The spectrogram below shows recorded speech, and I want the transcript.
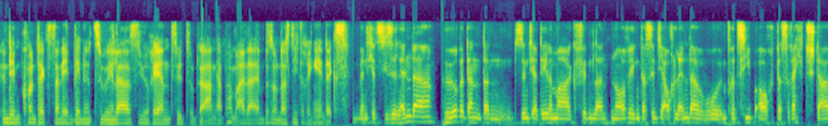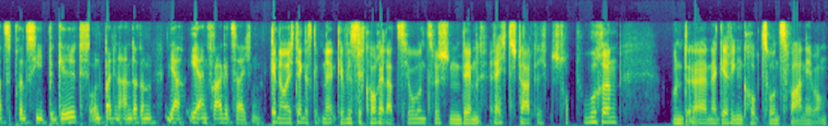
In dem Kontext dann eben Venezuela, Syrien, Südsudan haben alle einen besonders niedrigen Index. Wenn ich jetzt diese Länder höre, dann, dann sind ja Dänemark, Finnland, Norwegen, das sind ja auch Länder, wo im Prinzip auch das Rechtsstaatsprinzip gilt und bei den anderen ja eher ein Fragezeichen. Genau, ich denke, es gibt eine gewisse Korrelation zwischen den rechtsstaatlichen Strukturen und äh, einer geringen Korruptionswahrnehmung.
